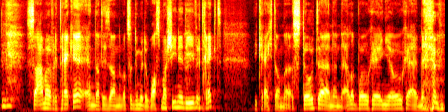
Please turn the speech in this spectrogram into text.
samen vertrekken. En dat is dan wat ze noemen de wasmachine die vertrekt. Je krijgt dan uh, stoten en een ellebogen in je ogen en, en,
